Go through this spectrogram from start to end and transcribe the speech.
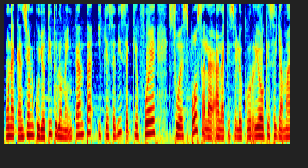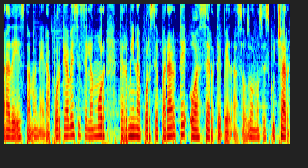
Una canción cuyo título me encanta y que se dice que fue su esposa a la que se le ocurrió que se llamara de esta manera, porque a veces el amor termina por separarte o hacerte pedazos. Vamos a escuchar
